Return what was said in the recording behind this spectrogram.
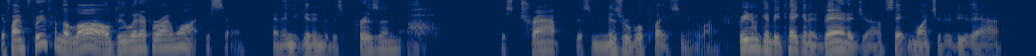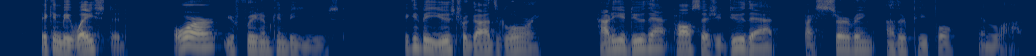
If I'm free from the law, I'll do whatever I want, you say. And then you get into this prison, oh, this trap, this miserable place in your life. Freedom can be taken advantage of. Satan wants you to do that. It can be wasted, or your freedom can be used. It can be used for God's glory. How do you do that? Paul says you do that by serving other people in love.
